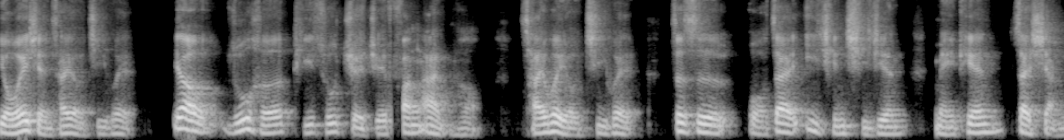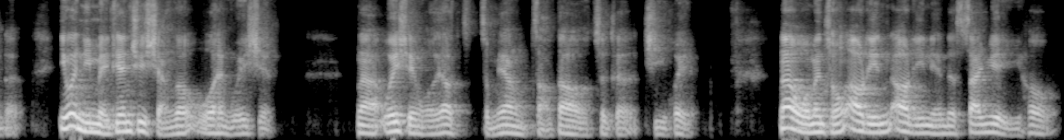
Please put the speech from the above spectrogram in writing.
有危险才有机会。要如何提出解决方案？哈。才会有机会，这是我在疫情期间每天在想的。因为你每天去想说我很危险，那危险我要怎么样找到这个机会？那我们从二零二零年的三月以后，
